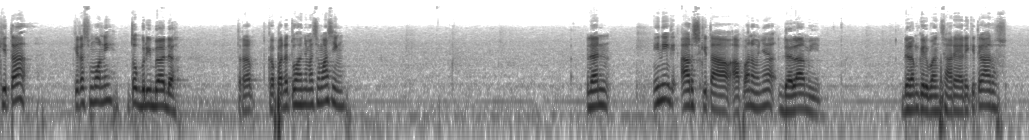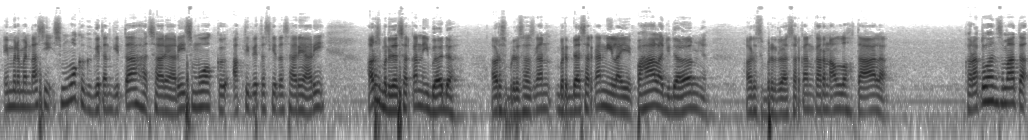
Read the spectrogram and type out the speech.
kita kita semua nih untuk beribadah terhadap kepada Tuhannya masing-masing. Dan ini harus kita apa namanya dalami. Dalam kehidupan sehari-hari kita harus implementasi. Semua kegiatan kita sehari-hari semua ke aktivitas kita sehari-hari harus berdasarkan ibadah. Harus berdasarkan berdasarkan nilai pahala di dalamnya. Harus berdasarkan karena Allah Taala. Karena Tuhan semata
